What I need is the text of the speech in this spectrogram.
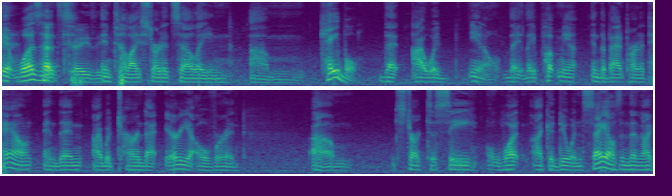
it wasn't until I started selling um, cable that I would, you know, they, they put me in the bad part of town and then I would turn that area over and um, start to see what I could do in sales. And then like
